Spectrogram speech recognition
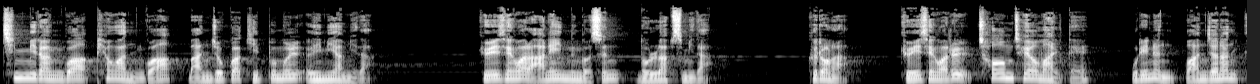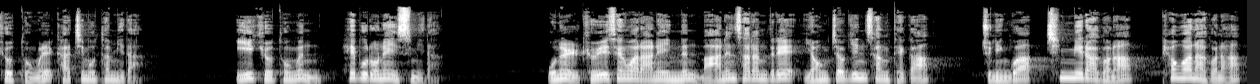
친밀함과 평안과 만족과 기쁨을 의미합니다. 교회 생활 안에 있는 것은 놀랍습니다. 그러나 교회 생활을 처음 체험할 때 우리는 완전한 교통을 갖지 못합니다. 이 교통은 헤브론에 있습니다. 오늘 교회 생활 안에 있는 많은 사람들의 영적인 상태가 주님과 친밀하거나 평안하거나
